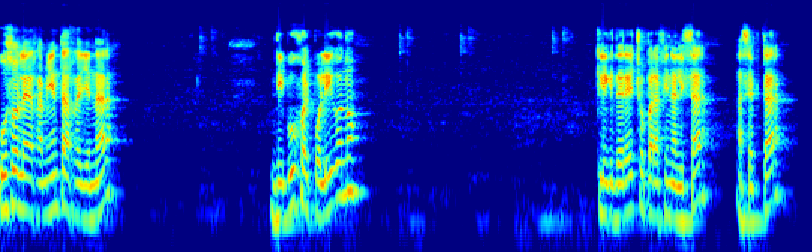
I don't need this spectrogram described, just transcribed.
Uso la herramienta rellenar. Dibujo el polígono clic derecho para finalizar, aceptar.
